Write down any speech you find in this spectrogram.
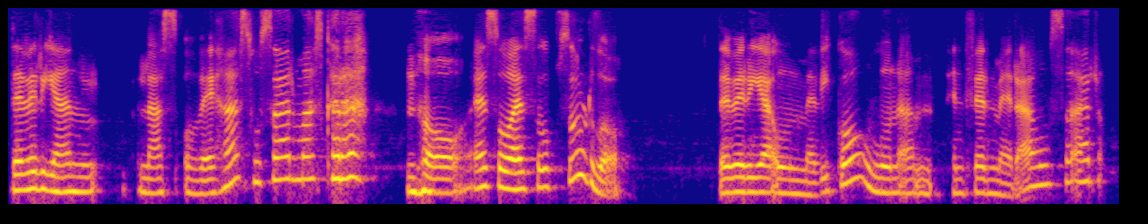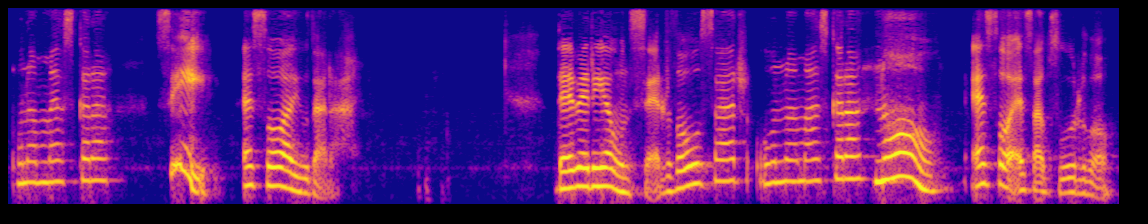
¿Deberían las ovejas usar máscara? No, eso es absurdo. ¿Debería un médico o una enfermera usar una máscara? Sí, eso ayudará. ¿Debería un cerdo usar una máscara? No, eso es absurdo.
